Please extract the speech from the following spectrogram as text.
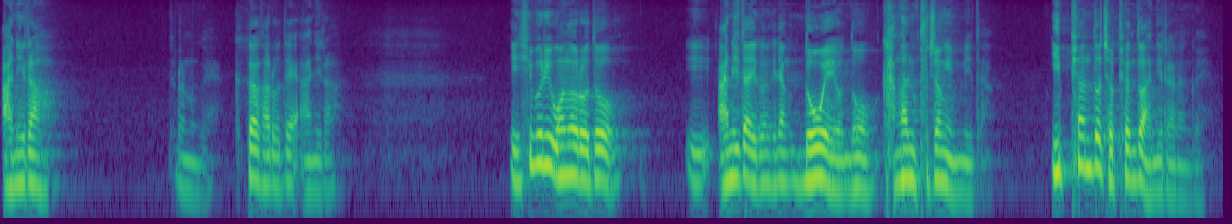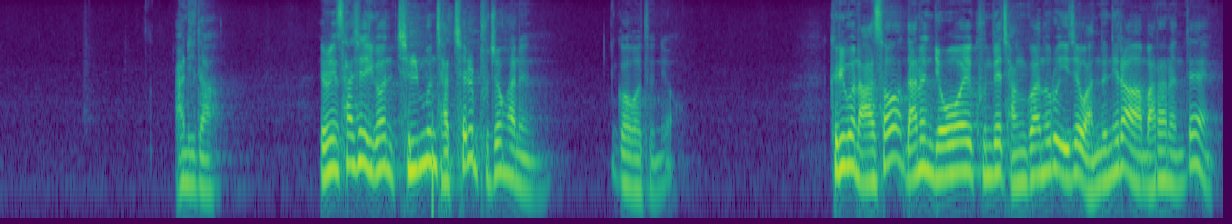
아니라 그러는 거예요. 그가 가로되 아니라. 이 히브리 원어로도 이 아니다 이건 그냥 no예요. No. 강한 부정입니다. 이 편도 저 편도 아니라는 거예요. 아니다. 여러분 사실 이건 질문 자체를 부정하는 거거든요. 그리고 나서 나는 여호와의 군대 장관으로 이제 왔느니라 말하는데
